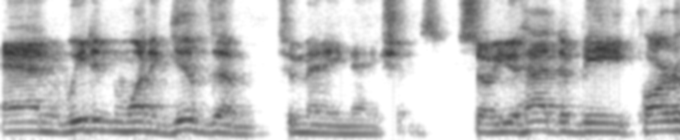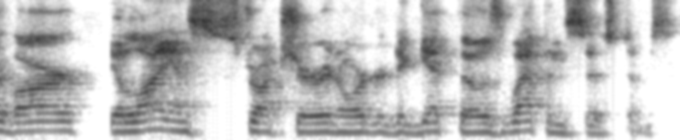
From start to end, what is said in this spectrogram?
and we didn't want to give them to many nations. So you had to be part of our alliance structure in order to get those weapon systems.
